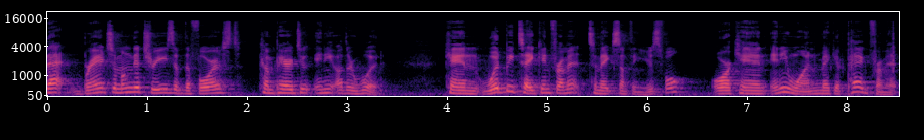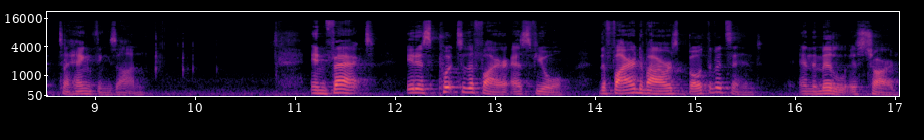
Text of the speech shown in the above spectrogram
that branch among the trees of the forest, compared to any other wood? Can wood be taken from it to make something useful? Or can anyone make a peg from it to hang things on? In fact, it is put to the fire as fuel. The fire devours both of its end, and the middle is charred.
